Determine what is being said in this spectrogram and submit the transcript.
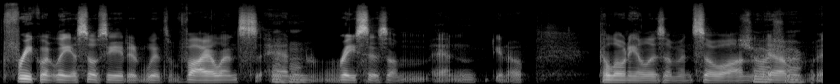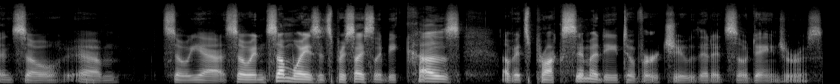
frequently associated with violence and racism and, you know, colonialism and so on. Sure, um, And so, um, so yeah. So in some ways, it's precisely because of its proximity to virtue that it's so dangerous.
